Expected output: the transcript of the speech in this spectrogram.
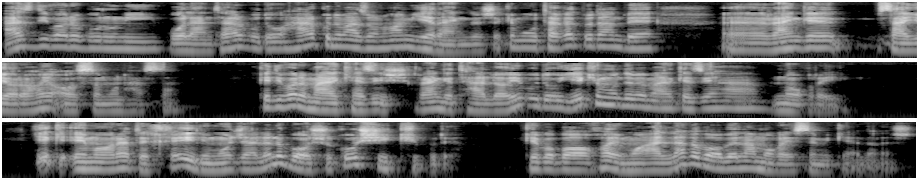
از دیوار برونی بلندتر بوده و هر کدوم از اونها هم یه رنگ داشته که معتقد بودن به رنگ سیاره های آسمون هستن. که دیوار مرکزیش رنگ طلایی بود و یکی مونده به مرکزی هم نقره ای. یک امارت خیلی مجلل و باشکوه و شیکی بوده که با باغهای معلق بابل هم مقایسه میکردنش.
